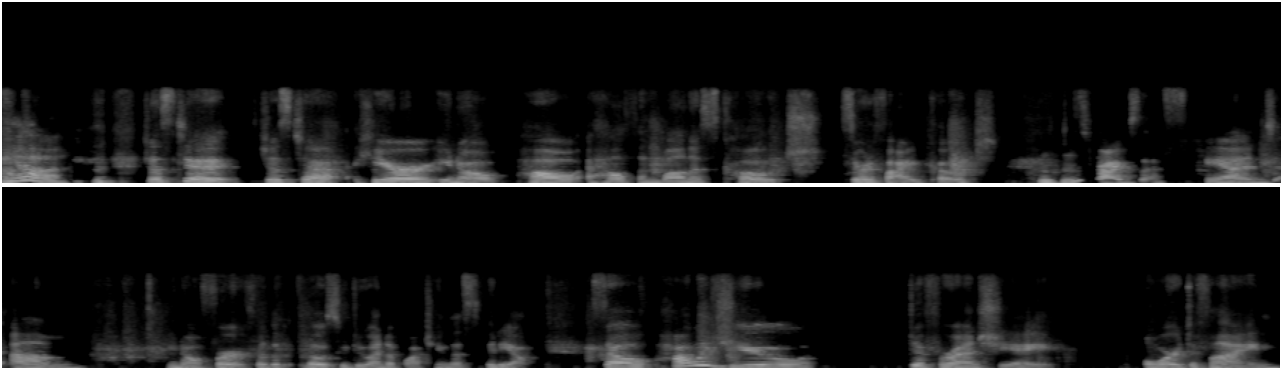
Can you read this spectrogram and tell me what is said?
Yeah. just to just to hear, you know, how a health and wellness coach, certified coach, hmm describes this. And um, you know, for for the those who do end up watching this video. So, how would you differentiate or define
